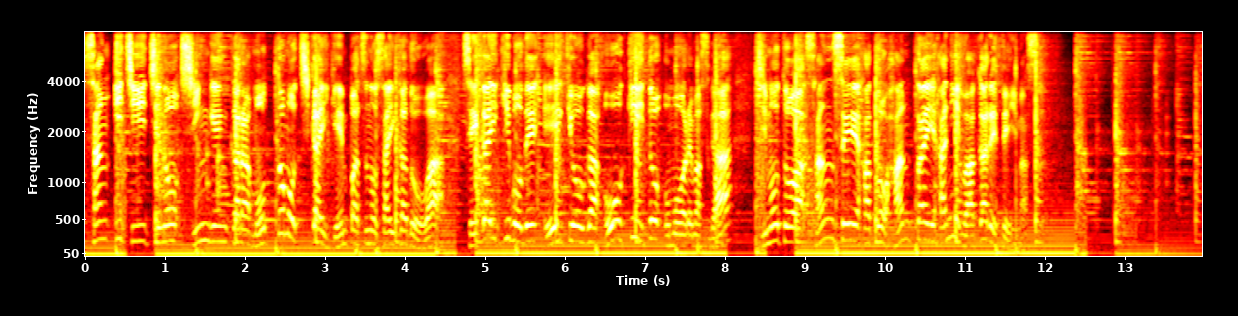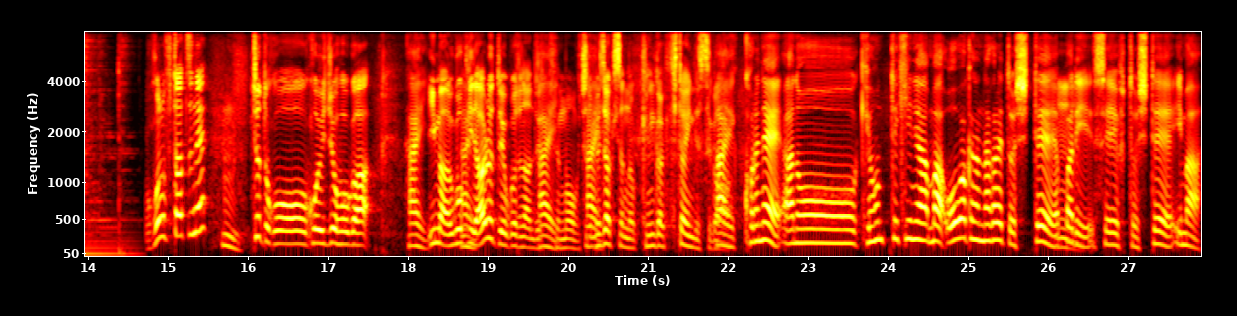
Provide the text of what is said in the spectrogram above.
311の震源から最も近い原発の再稼働は世界規模で影響が大きいと思われますが地元は賛成派と反対派に分かれています。この2つね、うん、ちょっとこうこういう情報がはい、今動きであるということなんです。けども、はい、ちょっと目崎さんの見解聞きたいんですが、はい、これね、あのー、基本的にはまあ大枠な流れとしてやっぱり政府として今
